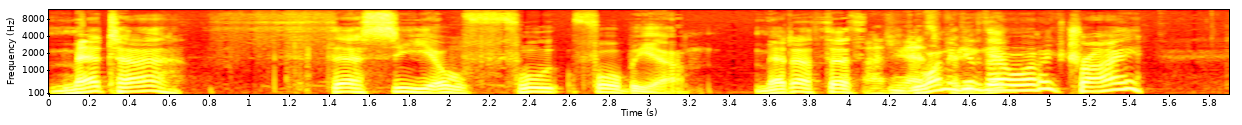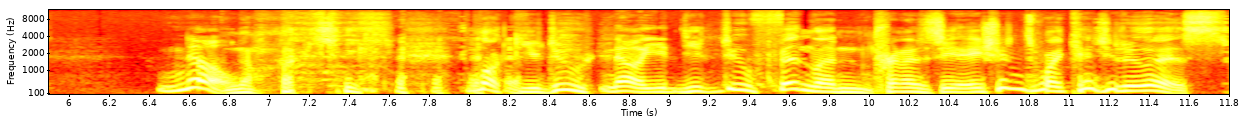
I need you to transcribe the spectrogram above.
metathesiophobia. Metathes. I think Do you want to give that one a try? No. No. Look, you do. No, you- you do Finland pronunciations. Why can't you do this?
